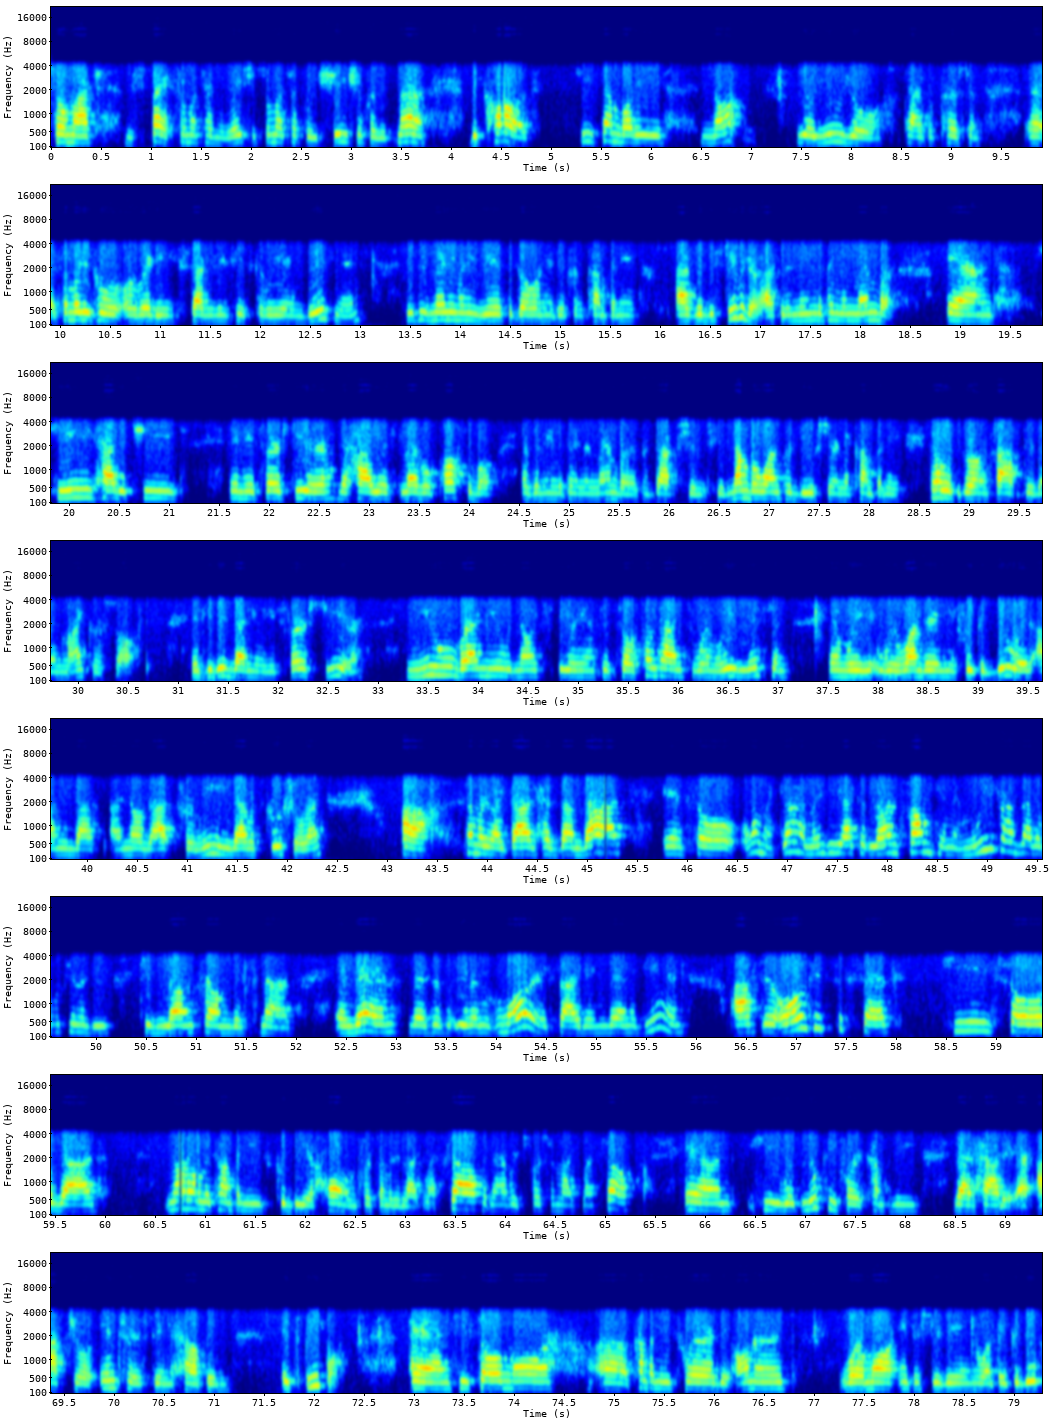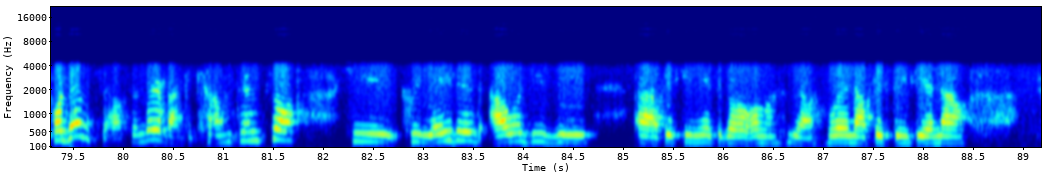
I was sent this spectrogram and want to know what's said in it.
So much respect, so much admiration, so much appreciation for this man because he's somebody not your usual type of person, uh, somebody who already started his career in business. This is many, many years ago in a different company as a distributor, as an independent member. And he had achieved – in his first year the highest level possible as an independent member of production to number one producer in a company that was growing faster than Microsoft. And he did that in his first year, new, brand new, with no experience. And so sometimes when we listen and we, we're wondering if we could do it, I mean, that's, I know that for me, that was crucial, right? Uh, somebody like that has done that. And so, oh my God, maybe I could learn from him. And we have that opportunity to learn from this man. And then this is even more exciting. Then again, after all his success, he saw that not only companies could be a home for somebody like myself, an average person like myself, and he was looking for a company that had an actual interest in helping its people. And he saw more uh, companies where the owners were more interested in what they could do for themselves and their bank accounts. And so he created our GV uh, 15 years ago. Almost, yeah, we're in our 15th year now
